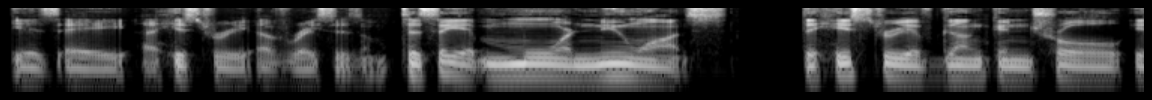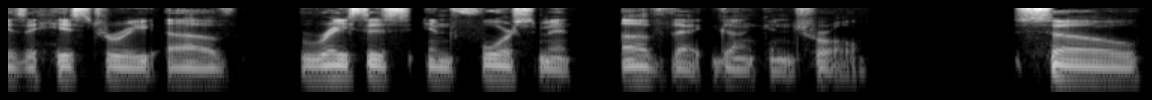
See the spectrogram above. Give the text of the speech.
is a, a history of racism. To say it more nuanced, the history of gun control is a history of racist enforcement of that gun control. So,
